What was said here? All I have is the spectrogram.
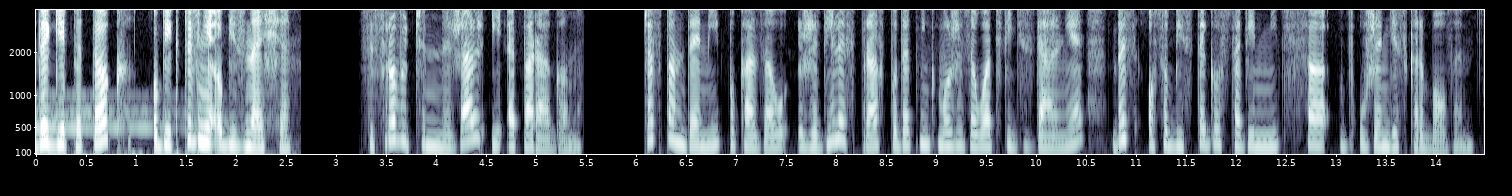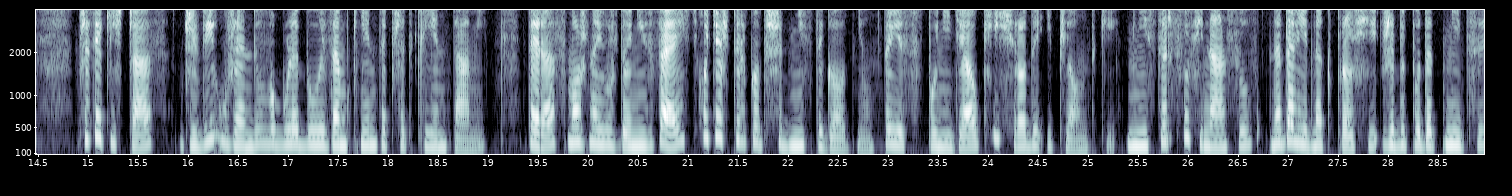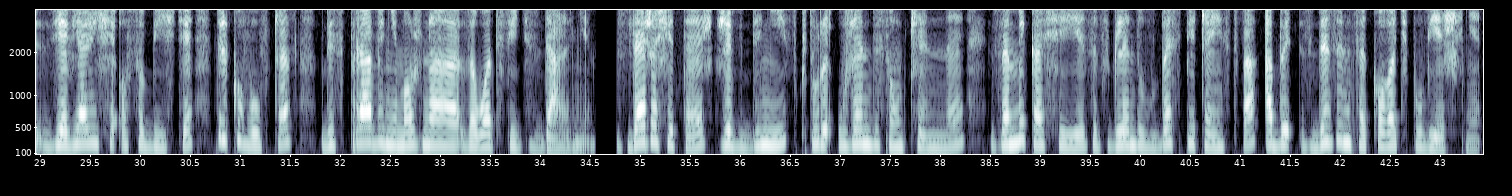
DGP TOK obiektywnie o biznesie. Cyfrowy czynny żal i e-paragon. Czas pandemii pokazał, że wiele spraw podatnik może załatwić zdalnie, bez osobistego stawiennictwa w urzędzie skarbowym. Przez jakiś czas drzwi urzędu w ogóle były zamknięte przed klientami. Teraz można już do nich wejść, chociaż tylko trzy dni w tygodniu. To jest w poniedziałki, środy i piątki. Ministerstwo Finansów nadal jednak prosi, żeby podatnicy zjawiali się osobiście tylko wówczas, gdy sprawy nie można załatwić zdalnie. Zdarza się też, że w dni, w które urzędy są czynne, zamyka się je ze względów bezpieczeństwa, aby zdezynfekować powierzchnię.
